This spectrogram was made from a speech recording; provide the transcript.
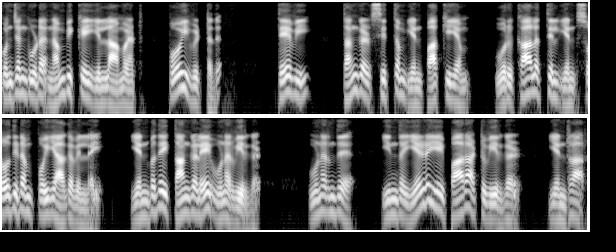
கொஞ்சங்கூட நம்பிக்கை இல்லாமல் போய்விட்டது. தேவி தங்கள் சித்தம் என் பாக்கியம் ஒரு காலத்தில் என் சோதிடம் பொய்யாகவில்லை என்பதை தாங்களே உணர்வீர்கள். உணர்ந்து இந்த ஏழையை பாராட்டுவீர்கள் என்றார்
